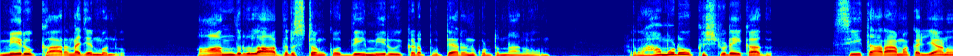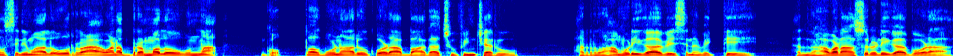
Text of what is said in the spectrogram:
మీరు కారణజన్మలు ఆంధ్రుల అదృష్టం కొద్దీ మీరు ఇక్కడ పుట్టారనుకుంటున్నాను. రాముడు కృష్ణుడే కాదు. సీతారామ కళ్యాణం సినిమాలో రావణ బ్రహ్మలో ఉన్న గొప్ప గుణాలు కూడా బాగా చూపించారు. రాముడిగా వేసిన వ్యక్తే రావణాసురుడిగా కూడా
